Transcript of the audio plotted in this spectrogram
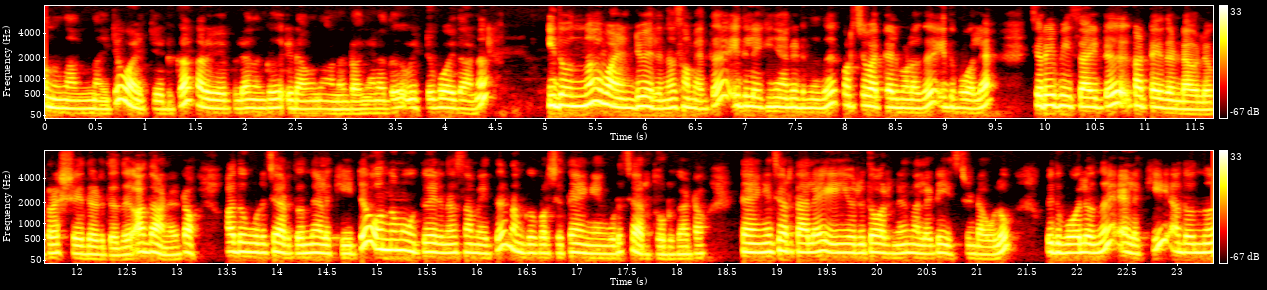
ഒന്ന് നന്നായിട്ട് വഴറ്റിയെടുക്കുക. കറിവേപ്പില നിങ്ങൾക്ക് ഇടാവുന്നതാണ് കേട്ടോ ഞാനത് വിട്ടുപോയതാണ്. ഇതൊന്ന് വഴണ്ടി വരുന്ന സമയത്ത് ഇതിലേക്ക് ഞാൻ ഇടുന്നത് കുറച്ച് വറ്റൽമുളക് ഇതുപോലെ ചെറിയ പീസായിട്ട് കട്ട് ചെയ്തിട്ടുണ്ടാവുമല്ലോ ക്രഷ് ചെയ്തെടുത്തത്. അതാണ് കേട്ടോ അതും കൂടി ചേർത്ത് ഒന്ന് ഇളക്കിയിട്ട് ഒന്ന് മൂത്ത് വരുന്ന സമയത്ത് നമുക്ക് കുറച്ച് തേങ്ങയും കൂടി ചേർത്ത് കൊടുക്കാം കേട്ടോ തേങ്ങ ചേർത്താലേ ഈ ഒരു തോരന് നല്ല ടേസ്റ്റ് ഉണ്ടാവുള്ളൂ. ഇതുപോലെ ഒന്ന് ഇളക്കി അതൊന്ന്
